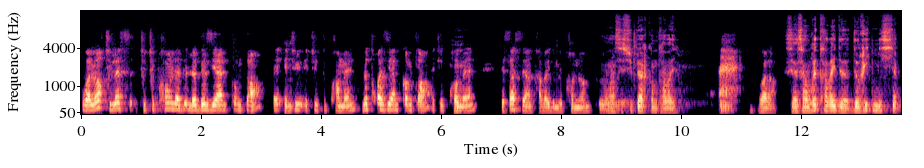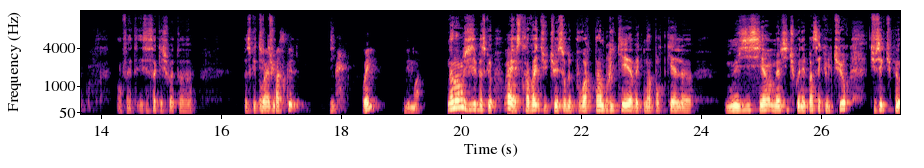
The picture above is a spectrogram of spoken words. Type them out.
Ou alors, tu, laisses, tu, tu prends le, deuxième comme temps et, mm. tu, et, tu, te promènes. Le troisième comme temps et tu te promènes. Et ça, c'est un travail de métronome. Ah c'est super comme travail. voilà. C'est un vrai travail de, de, rythmicien, en fait. Et c'est ça qui est chouette. Euh, parce que tu. Ouais, parce que... Oui, dis-moi. Non, non, je disais parce que dans ce travail, tu, tu, es sûr de pouvoir t'imbriquer avec n'importe quel euh, musicien, même si tu connais pas sa culture. Tu sais que tu peux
